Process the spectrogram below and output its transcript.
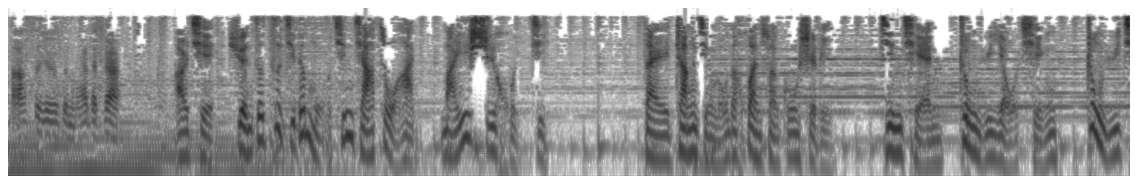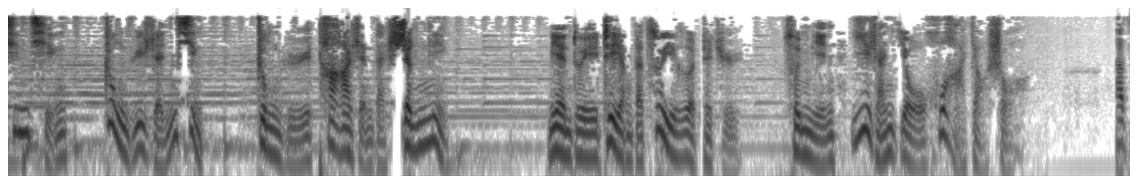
当时就是埋在这儿，而且选择自己的母亲家作案，埋尸毁迹。在张景龙的换算公式里，金钱重于友情，重于亲情，重于人性，重于他人的生命。面对这样的罪恶之举。村民依然有话要说。他自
